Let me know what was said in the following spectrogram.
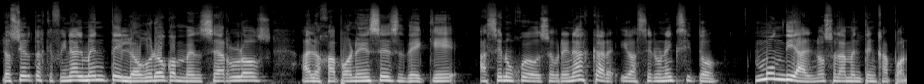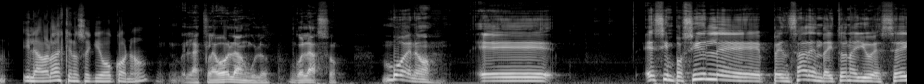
Lo cierto es que finalmente logró convencerlos a los japoneses de que hacer un juego sobre NASCAR iba a ser un éxito mundial, no solamente en Japón. Y la verdad es que no se equivocó, ¿no? La clavó el ángulo, golazo. Bueno, eh, es imposible pensar en Daytona USA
